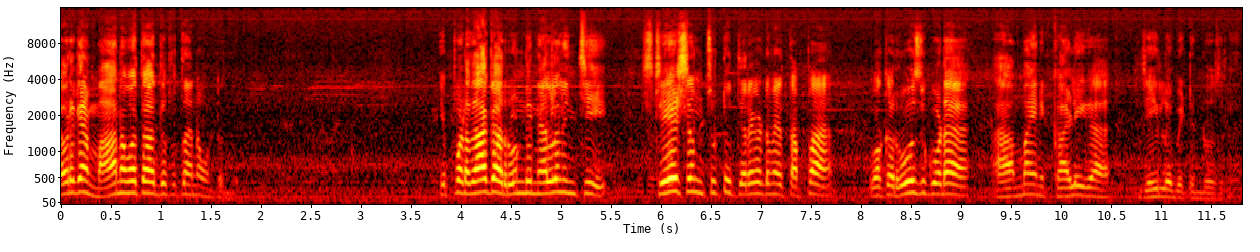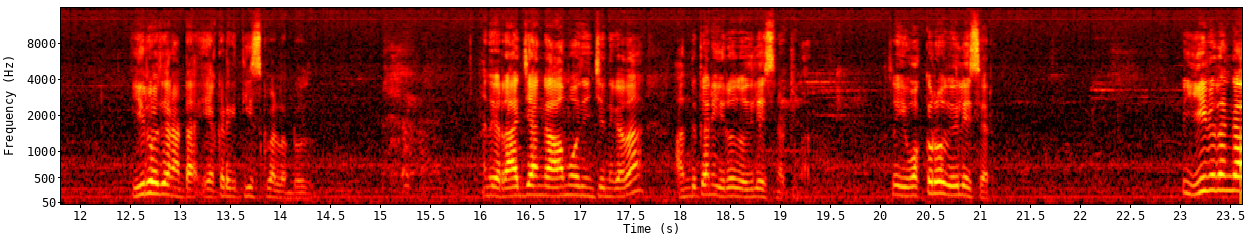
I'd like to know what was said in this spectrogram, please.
ఎవరికైనా మానవతా దృక్పథాన్ని ఉంటుంది. ఇప్పటిదాకా రెండు నెలల నుంచి స్టేషన్ చుట్టూ తిరగటమే తప్ప ఒక రోజు కూడా ఆ అమ్మాయిని ఖాళీగా జైల్లో పెట్టిన రోజులు ఈ రోజేనట ఎక్కడికి తీసుకువెళ్ళని రోజు. అందుకే రాజ్యాంగం ఆమోదించింది కదా అందుకని ఈరోజు వదిలేసినట్టున్నారు. సో ఈ ఒక్కరోజు వదిలేశారు. ఈ విధంగా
